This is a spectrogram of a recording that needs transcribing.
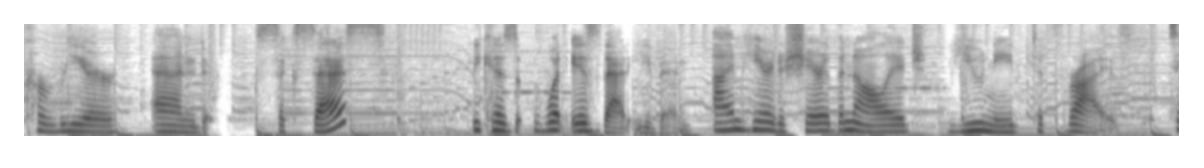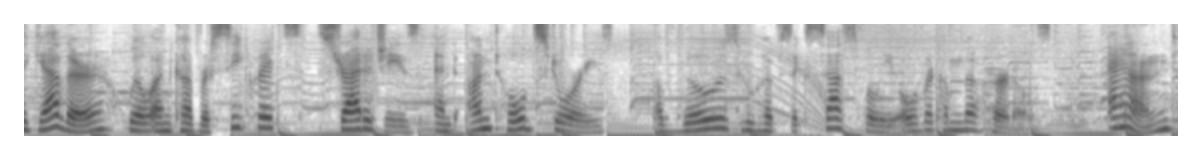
career, and success, because what is that even? I'm here to share the knowledge you need to thrive. Together, we'll uncover secrets, strategies, and untold stories of those who have successfully overcome the hurdles. And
